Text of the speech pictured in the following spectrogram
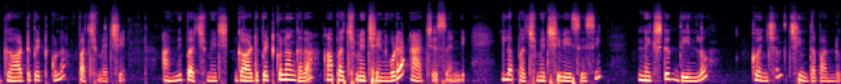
ఘాటు పెట్టుకున్న పచ్చిమిర్చి. అన్ని పచ్చిమిర్చి ఘాటు పెట్టుకున్నాం కదా ఆ పచ్చిమిర్చిని కూడా యాడ్ చేసేయండి. ఇలా పచ్చిమిర్చి వేసేసి నెక్స్ట్ దీనిలో కొంచెం చింతపండు.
